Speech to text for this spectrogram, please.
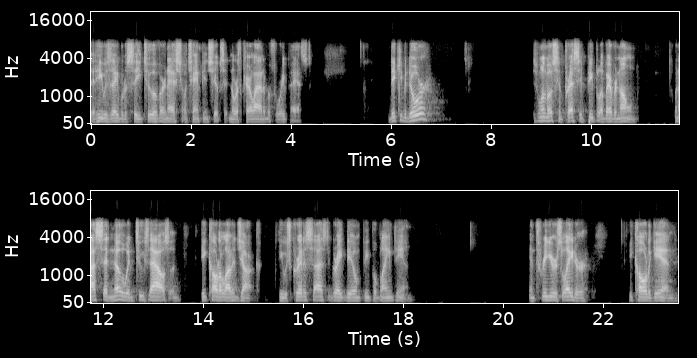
that he was able to see two of our national championships at North Carolina before he passed. Dickie Baddour is one of the most impressive people I've ever known. When I said no in 2000, he caught a lot of junk. He was criticized a great deal and people blamed him. And three years later, he called again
